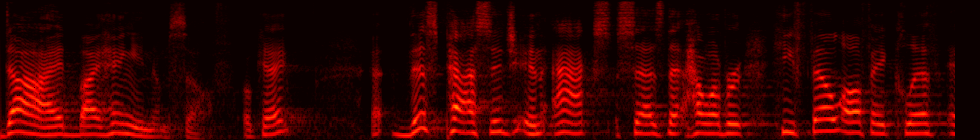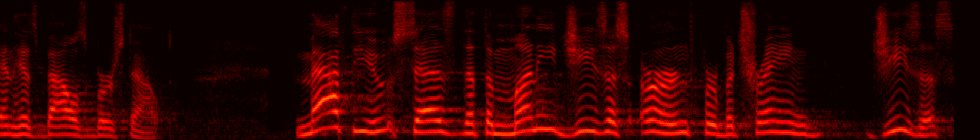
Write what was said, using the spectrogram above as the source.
died by hanging himself, okay? Uh, this passage in Acts says that, however, he fell off a cliff and his bowels burst out. Matthew says that the money Jesus earned for betraying Jesus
